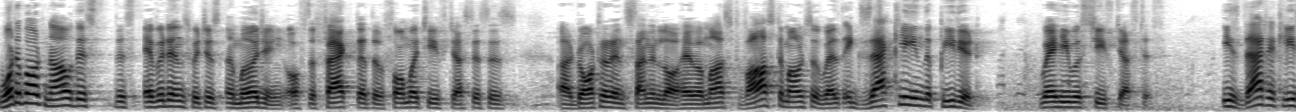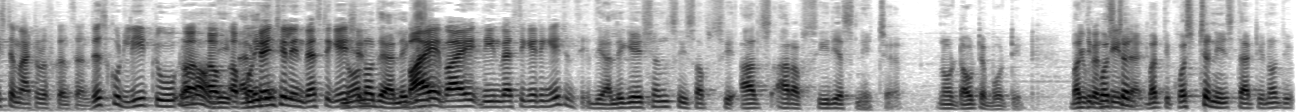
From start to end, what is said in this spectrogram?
What about now this, this evidence which is emerging of the fact that the former Chief Justice's uh, daughter and son-in-law have amassed vast amounts of wealth exactly in the period where he was Chief Justice? Is that at least a matter of concern? This could lead to No, a, no, a- a potential investigation No, by, by the investigating agency. The allegations is of, are of serious nature, no doubt about it. But You the question, but the question is that you know the,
